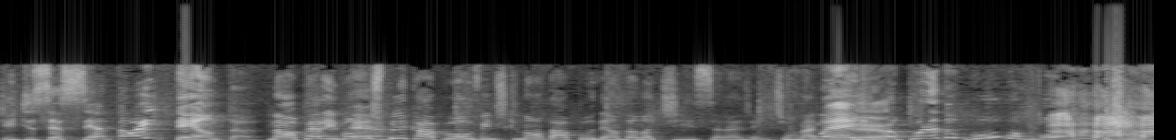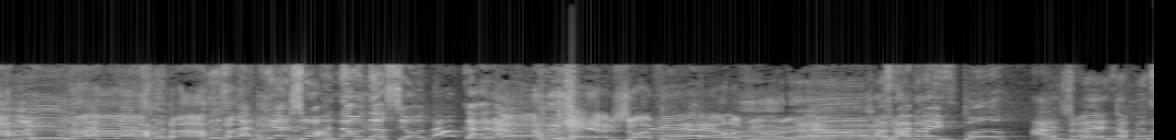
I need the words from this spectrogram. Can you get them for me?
e de 60 a 80. Não, peraí, vamos É. explicar pro ouvinte que não tá por dentro da notícia, né, gente? Jornalista. Ué, É. procura no Google, pô. Isso aqui é- Isso aqui é Jornal Nacional, caralho? Ah, e a jovem é ela, viu? mas Jovem Pan. Às vezes a pessoa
